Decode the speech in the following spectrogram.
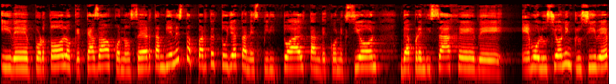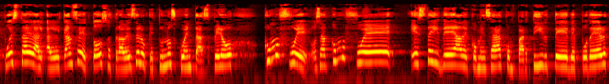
y de por todo lo que te has dado a conocer, también esta parte tuya tan espiritual, tan de conexión, de aprendizaje, de evolución inclusive, puede estar al, al alcance de todos a través de lo que tú nos cuentas. Pero, ¿cómo fue? O sea, ¿cómo fue esta idea de comenzar a compartirte, de poder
